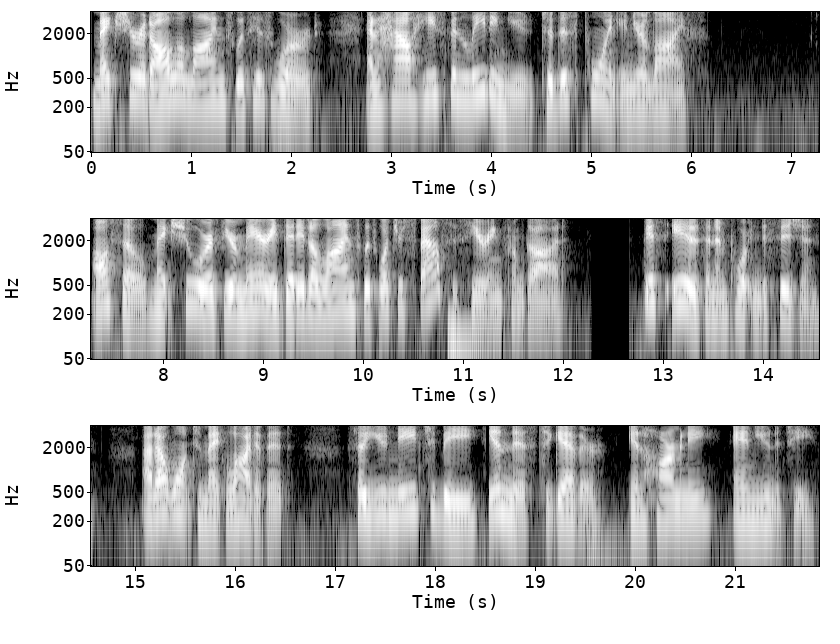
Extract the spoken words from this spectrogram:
Make sure it all aligns with His Word and how He's been leading you to this point in your life. Also, make sure if you're married that it aligns with what your spouse is hearing from God. This is an important decision. I don't want to make light of it. So you need to be in this together, in harmony and unity.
